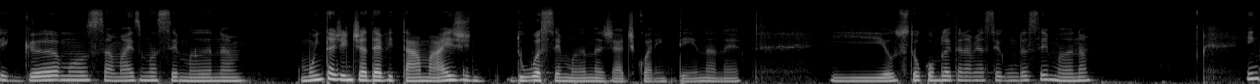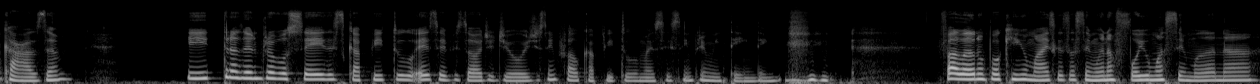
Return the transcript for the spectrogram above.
Chegamos a mais uma semana. Muita gente já deve estar há mais de duas semanas já de quarentena, né? E eu estou completando a minha segunda semana em casa e trazendo para vocês esse capítulo, esse episódio de hoje. sempre falo capítulo, mas vocês sempre me entendem. Falando um pouquinho mais que essa semana foi uma semana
